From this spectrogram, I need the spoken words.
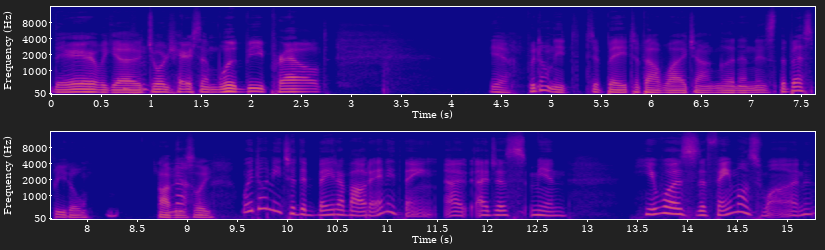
There we go. George Harrison would be proud. Yeah, we don't need to debate about why John Lennon is the best Beatle. Obviously, We don't need to debate about anything. I I just mean he was the famous one,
